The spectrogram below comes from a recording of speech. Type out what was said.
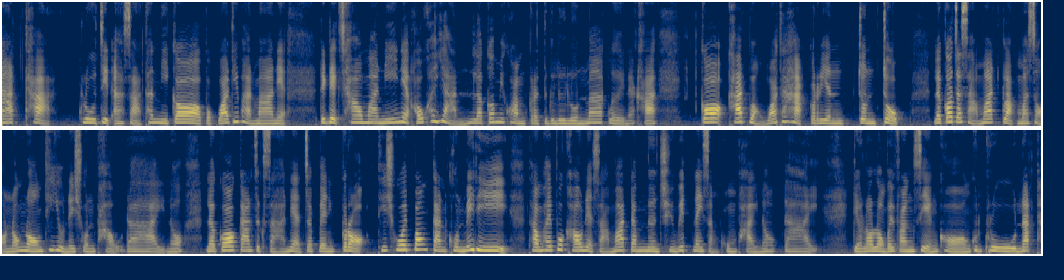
นัทค่ะ ครูจิตอาสาท่านนี้ก็บอกว่าที่ผ่านมาเนี่ยเด็กๆชาวมานี้เนี่ยเขาขยันแล้วก็มีความกระตือรือร้นมากเลยนะคะ ก็คาดหวังว่าถ้าหากเรียนจนจบ แล้วก็จะสามารถกลับมาสอนน้องๆ ที่อยู่ในชนเผ่าได้เนาะแล้วก็การศึกษาเนี่ยจะเป็นเกราะที่ช่วยป้องกันคนไม่ดีทำให้พวกเขาเนี่ยสามารถดำเนินชีวิตในสังคมภายนอกได้ เดี๋ยวเราลองไปฟังเสียงของคุณครูนัท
